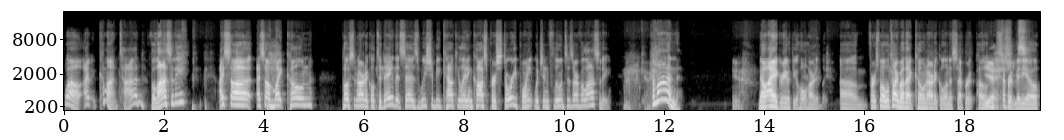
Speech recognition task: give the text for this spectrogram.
Well, I, come on, Todd. Velocity. I saw I saw Mike Cohn post an article today that says we should be calculating cost per story point, which influences our velocity. Oh Come on. Yeah. No, I agree with you wholeheartedly. Um, first of all, we'll talk about that Cohn article in a separate post, yeah, a separate geez. video.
